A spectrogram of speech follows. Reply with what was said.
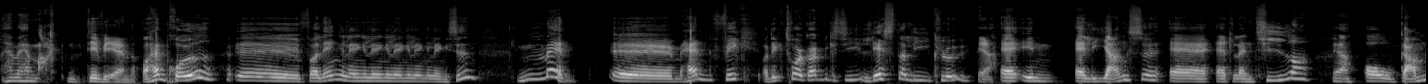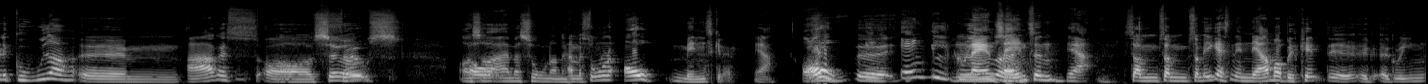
han vil have magten. Det vil han. Og han prøvede øh, for længe, længe, længe, længe, længe, længe siden. Men øh, han fik, og det tror jeg godt, vi kan sige, læsterlige klø Ja. af en alliance af Atlantider Ja. og gamle guder, øh, Ares og, Og Zeus. Zeus, Og så Og- Amazonerne. Amazonerne og menneskene. Ja. Og, øh, en enkelt Green Lantern. Lantern, Ja, som, som, som ikke er sådan en nærmere bekendt øh, øh, Green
